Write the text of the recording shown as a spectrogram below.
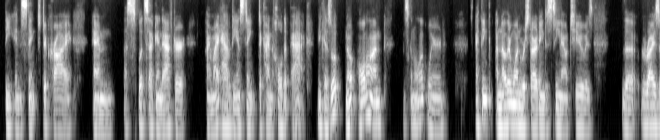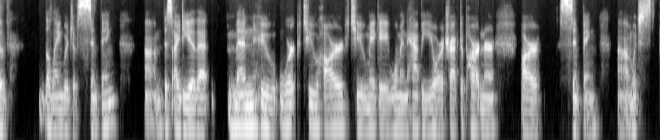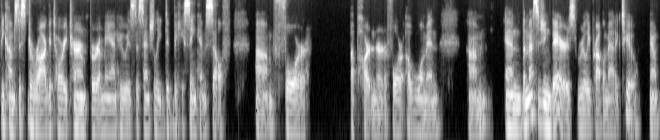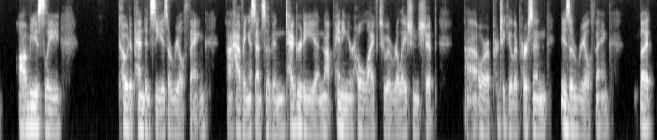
the instinct to cry. And a split second after i might have the instinct to kind of hold it back because oh no hold on. It's going to look weird. I think another one we're starting to see now too is the rise of the language of simping, um, this idea that men who work too hard to make a woman happy or attract a partner are simping, um, which becomes this derogatory term for a man who is essentially debasing himself um, for a partner, for a woman. Um, and the messaging there is really problematic too. Now, obviously, codependency is a real thing. Uh, having a sense of integrity and not pinning your whole life to a relationship uh, or a particular person is a real thing. But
